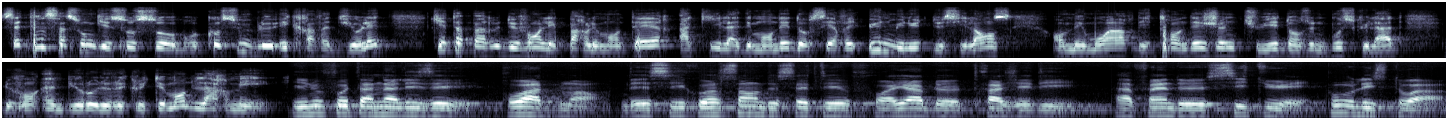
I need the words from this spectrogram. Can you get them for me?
C'est un Sassou Nguesso sobre, costume bleu et cravate violette, qui est apparu devant les parlementaires à qui il a demandé d'observer une minute de silence en mémoire des 32 jeunes tués dans une bousculade devant un bureau de recrutement de l'armée. Il nous faut analyser froidement les circonstances de cette effroyable tragédie afin de situer pour l'histoire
